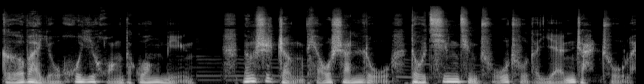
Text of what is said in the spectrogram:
格外有辉煌的光明，能使整条山路都清清楚楚地延展出来。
